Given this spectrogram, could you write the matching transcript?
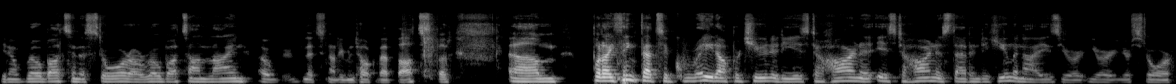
you know, robots in a store or robots online. Oh, let's not even talk about bots, but um, but I think that's a great opportunity is to harness is to harness that and to humanize your your your store.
